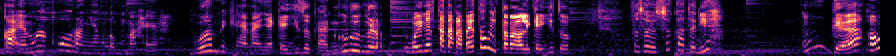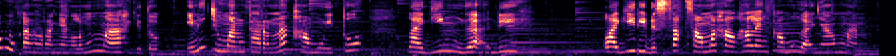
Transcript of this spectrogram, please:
kak emang aku orang yang lemah ya? Gue sampai kayak nanya kayak gitu kan. Gue beber gue ingat kata-katanya tuh literally kayak gitu. Terus habis itu kata dia enggak kamu bukan orang yang lemah gitu. Ini cuman karena kamu itu lagi nggak di lagi didesak sama hal-hal yang kamu nggak nyaman.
